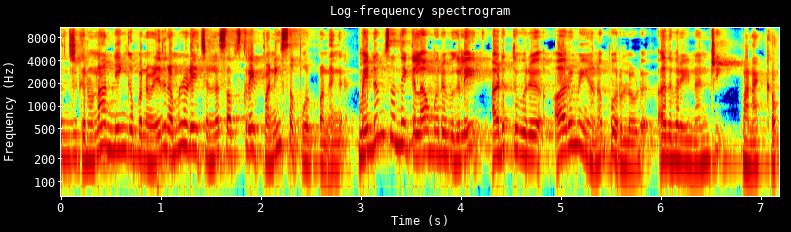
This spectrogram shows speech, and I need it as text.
தெரிஞ்சுக்கணும்னா நீங்கள் பண்ண வேண்டியது நம்மளுடைய சேனலை சப்ஸ்கிரைப் பண்ணி சப்போர்ட் பண்ணுங்கள் மீண்டும் சந்திக்கலாம் உறவுகளை. அடுத்து ஒரு அருமையான பொருளோடு. அதுவரை நன்றி. வணக்கம்.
